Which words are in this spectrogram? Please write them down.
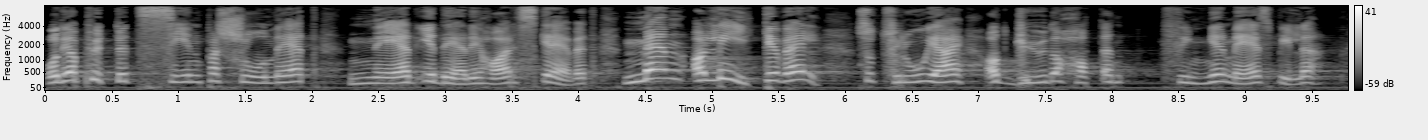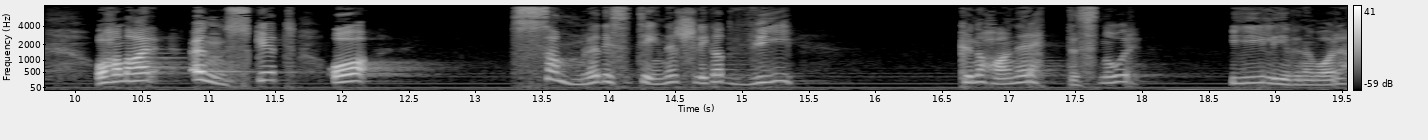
Og de har puttet sin personlighet ned i det de har skrevet. Men allikevel så tror jeg at Gud har hatt en finger med i spillet. Og han har ønsket å samle disse tingene slik at vi kunne ha en rettesnor i livene våre.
